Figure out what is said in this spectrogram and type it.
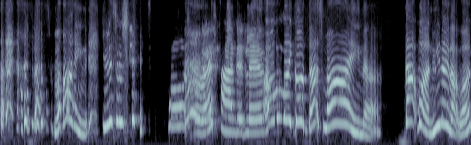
That's mine. You little shit. Red-handed, Liv. Oh my god, that's mine. That one. You know that one.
